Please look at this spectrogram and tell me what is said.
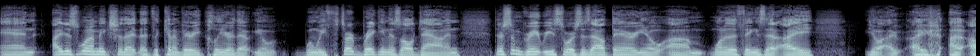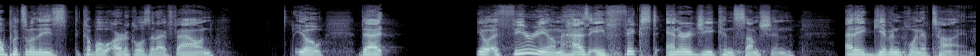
And I just want to make sure that that's kind of very clear that you know when we start breaking this all down, and there's some great resources out there. You know, um, one of the things that I, you know, I, I I'll put some of these couple of articles that I found, you know, that you know, Ethereum has a fixed energy consumption at a given point of time.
